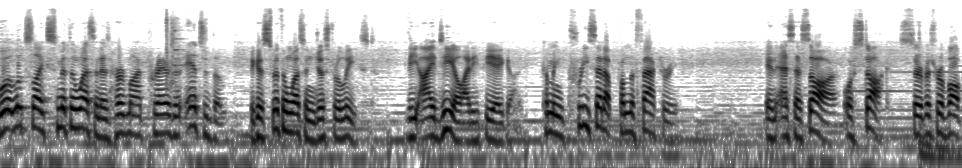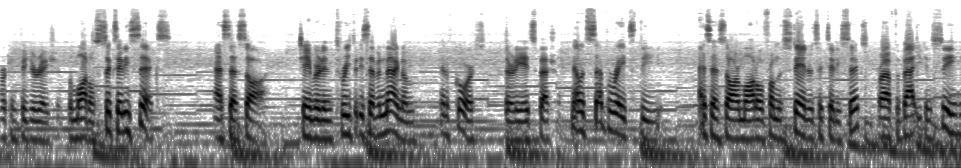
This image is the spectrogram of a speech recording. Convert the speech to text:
Well, it looks like Smith & Wesson has heard my prayers and answered them, because Smith & Wesson just released the ideal IDPA gun, coming pre-set up from the factory in SSR or stock service revolver configuration. The model 686 SSR, chambered in 357 Magnum, and of course, 38 Special. Now it separates the SSR model from the standard 686. Right off the bat, you can see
